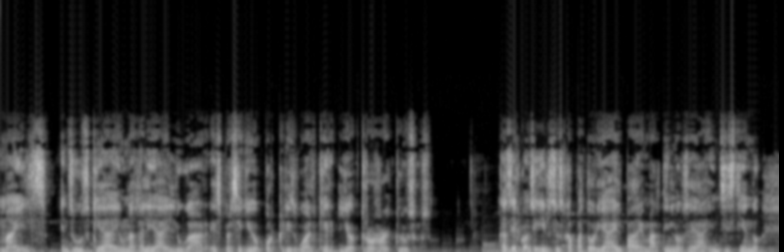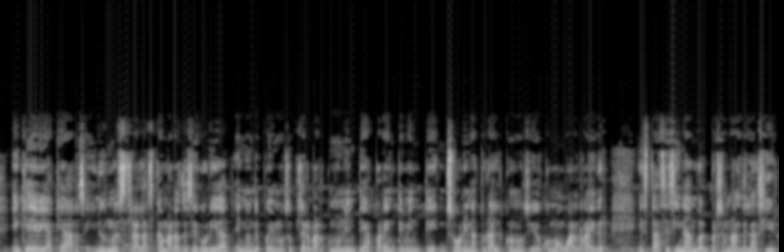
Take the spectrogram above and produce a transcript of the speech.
Miles, en su búsqueda de una salida del lugar, es perseguido por Chris Walker y otros reclusos. Casi al conseguir su escapatoria, el padre Martin lo ceda, insistiendo en que debía quedarse, y nos muestra las cámaras de seguridad en donde podemos observar como un ente aparentemente sobrenatural conocido como Wall Rider está asesinando al personal del asilo.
